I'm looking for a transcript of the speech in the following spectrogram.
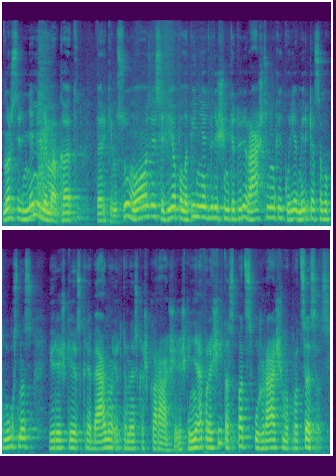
nors ir neminima, kad tarkim, su Mozė sėdėjo palapinėje 24 raštininkai, kurie mirkė savo plunksnas ir, reiškia, skrebeno ir tenais kažką rašė. Reiškia, neaprašytas pats užrašymo procesas.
